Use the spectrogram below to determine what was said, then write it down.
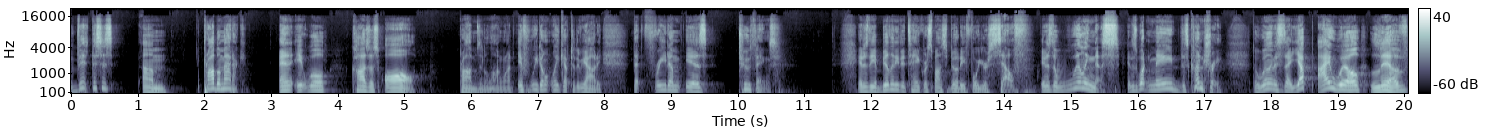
this is um, problematic. And it will cause us all problems in the long run if we don't wake up to the reality that freedom is two things it is the ability to take responsibility for yourself. It is the willingness. It is what made this country. The willingness to say, yep, I will live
